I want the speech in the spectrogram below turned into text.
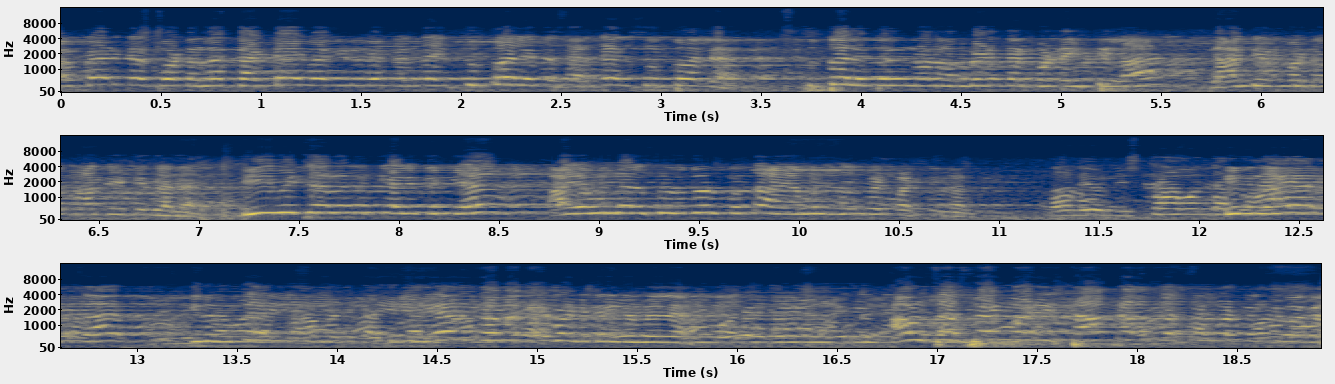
ಅಂಬೇಡ್ಕರ್ ಫೋಟೋನ ಕಡ್ಡಾಯವಾಗಿ ಇಡಬೇಕಂತ ಸುತ್ತೋಲೆ ಇದೆ ಸರ್ಕಾರಿ ಸುತ್ತೋಲೆ. ಸುತ್ತೋಲೆ ನಾನು ಅಂಬೇಡ್ಕರ್ ಫೋಟೋ ಇಟ್ಟಿಲ್ಲ ಗಾಂಧಿ ಫೋಟೋ ಮಾತ್ರ ಇಟ್ಟಿದ್ದಾರೆ. ಈ ವಿಚಾರವನ್ನು ಕೇಳಿದಕ್ಕೆ ಆ ಎಂ ಮೇಲೆ ಸುಳಿದು ಕೊಟ್ಟು ಆ ಎಂ ಸಸ್ಪೆಂಡ್ ಮಾಡ್ತಿದ್ದಾರೆ. ಇದು ನ್ಯಾಯ ಸರ್ ಇದು ನೀವು ಏನು ಕ್ರಮ ಕೈಗೊಂಡಿದ್ರಿ ಅವ್ರು ಸಸ್ಪೆಂಡ್ ಮಾಡಿ ಸ್ಟಾಫ್ ಸಸ್ಪೆಂಡ್ ಮಾಡ್ಬೇಕು ಇವಾಗ.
